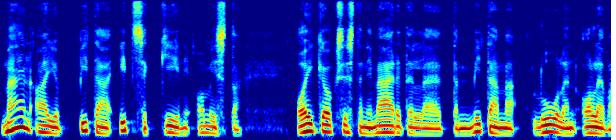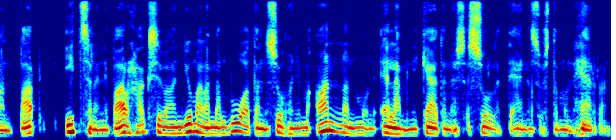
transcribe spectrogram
mä en aio pitää itse kiinni omista oikeuksistani määritellä, että mitä mä luulen olevan par- itselleni parhaaksi, vaan Jumala, mä luotan suhun ja mä annan mun elämäni käytännössä sulle tehdä susta mun Herran.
